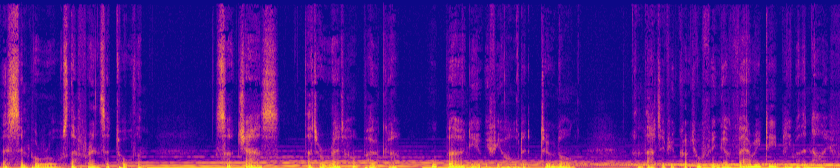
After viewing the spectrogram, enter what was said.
the simple rules their friends had taught them, such as that a red hot poker will burn you if you hold it too long, and that if you cut your finger very deeply with a knife,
